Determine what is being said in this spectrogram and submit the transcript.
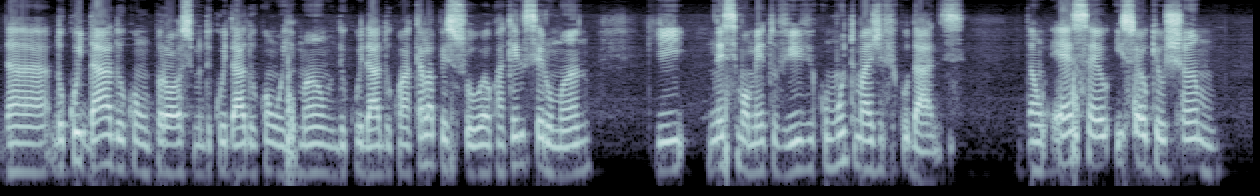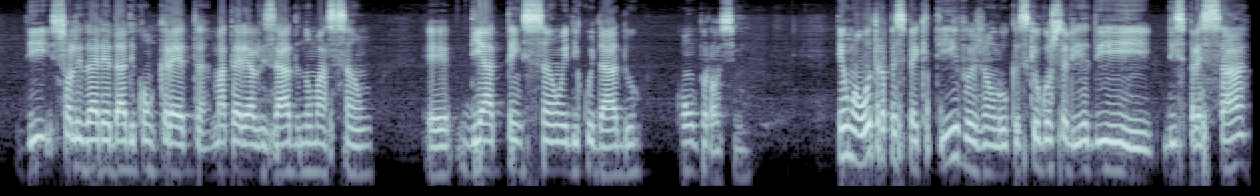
da, do cuidado com o próximo, do cuidado com o irmão, do cuidado com aquela pessoa, com aquele ser humano que nesse momento vive com muito mais dificuldades. Então, essa é, isso é o que eu chamo de solidariedade concreta, materializada numa ação é, de atenção e de cuidado com o próximo. Tem uma outra perspectiva, João Lucas, que eu gostaria de, de expressar,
